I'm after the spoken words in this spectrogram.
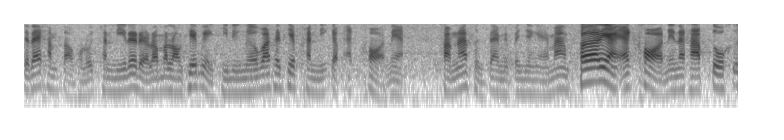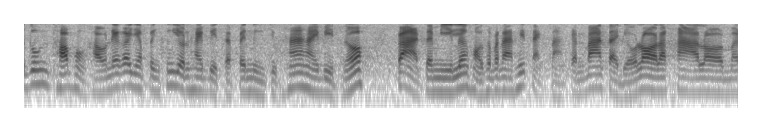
จะได้คำตอบของรถคันนี้แล้วเดี๋ยวเรามาลองเทียบกันอีกทีนึงเนอะว่าถ้าเทียบคันนี้กับ Accord เนี่ยความน่าสนใจมันเป็นยังไงบ้าง เพราะอย่าง Accord เนี่ยนะครับตัวรุ่นท็อปของเขาเนี่ยก็ยังเป็นเครื่องยนต์ไฮบริดแต่เป็น 1.5 ไฮบริดเนาะก็อาจจะมีเรื่องของสมรรถนะที่แตกต่างกันบ้างแต่เดี๋ยวรอราคารอมา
